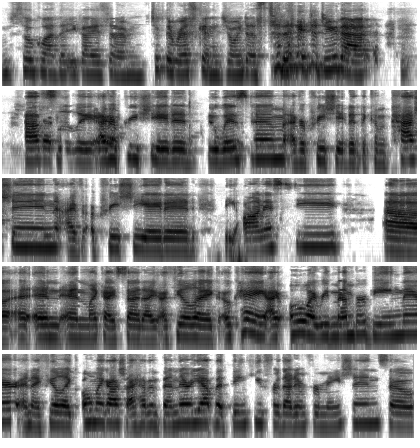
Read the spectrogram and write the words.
I'm so glad that you guys um, took the risk and joined us today to do that. Absolutely. I've appreciated the wisdom. I've appreciated the compassion. I've appreciated the honesty. Uh, and and like I said, I, I feel like okay, I oh I remember being there, and I feel like oh my gosh, I haven't been there yet, but thank you for that information. So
